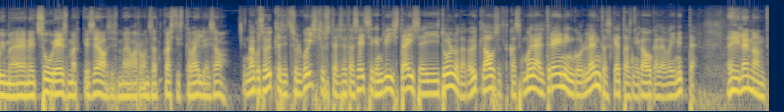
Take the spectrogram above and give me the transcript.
kui me neid suuri eesmärke ei sea, siis me arvan, sealt kastist ka välja ei saa. Nagu sa ütlesid, sul võistlustel seda seitsekümmend viis täis ei tulnud, aga ütle ausalt, kas mõnel treeningul lendas ketas nii kaugele või mitte? ei lennanud,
